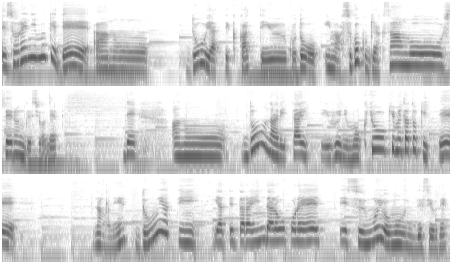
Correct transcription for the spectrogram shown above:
でそれに向けてあのどうやっていくかっていうことを今すごく逆算をしてるんですよね。であのどうなりたいっていうふうに目標を決めた時ってなんかねどうやってやってたらいいんだろうこれってすごい思うんですよね。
